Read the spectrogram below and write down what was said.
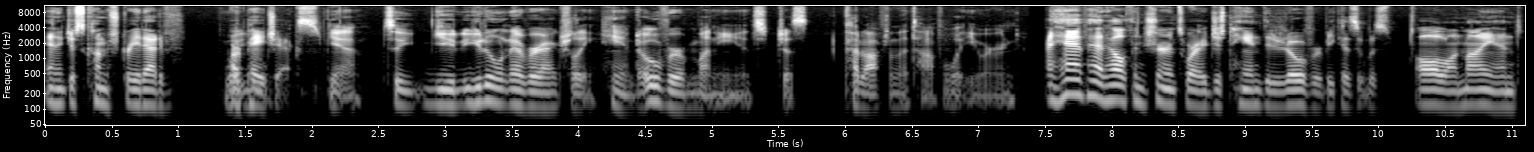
and it just comes straight out of our Well, you- paychecks. Yeah, so you you don't ever actually hand over money. It's just cut off on the top of what you earn. I have had health insurance where I just handed it over because it was all on my end.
